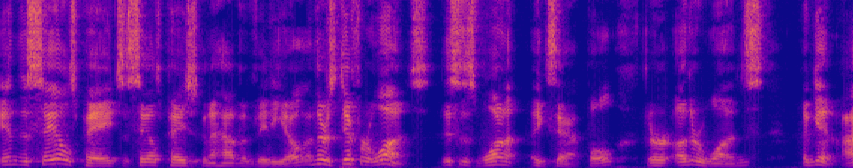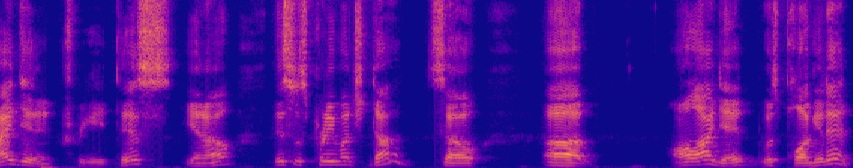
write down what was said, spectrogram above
in the sales page, the sales page is going to have a video, and there's different ones. This is one example. There are other ones. Again, I didn't create this, you know. This was pretty much done. So uh, all I did was plug it in.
